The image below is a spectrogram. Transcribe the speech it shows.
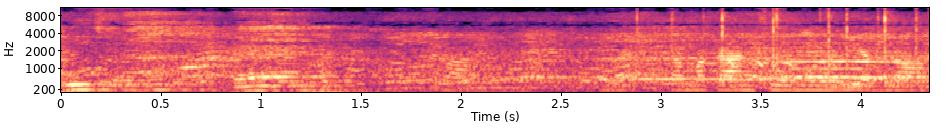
ผู้ชนะแดงกรรมการเชิญเรียบร้อย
